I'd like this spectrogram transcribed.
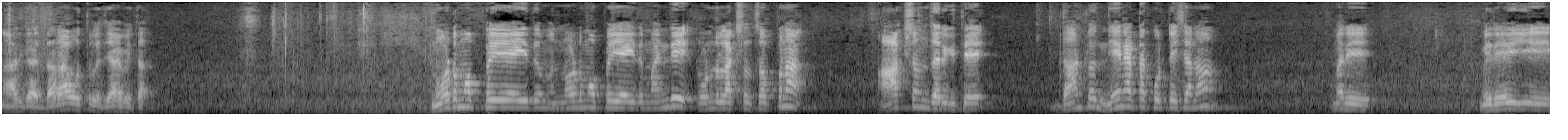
నాది కాదు, ధరావతుల జాబితా. నూట ముప్పై ఐదు నూట ముప్పై ఐదు మంది రెండు లక్షల చొప్పున ఆక్షన్ జరిగితే దాంట్లో నేనెట్ట కొట్టేశానో? మరి మీరు ఈ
